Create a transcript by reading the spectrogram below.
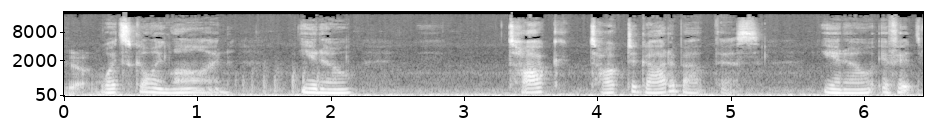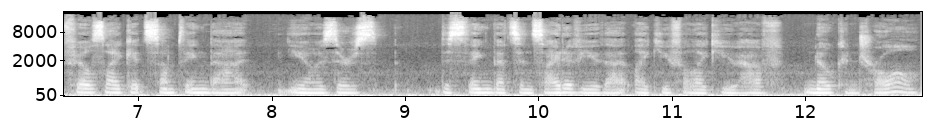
Yeah. what's going on you know talk talk to god about this. You know if it feels like it's something that you know is there's this thing that's inside of you that like you feel like you have no control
